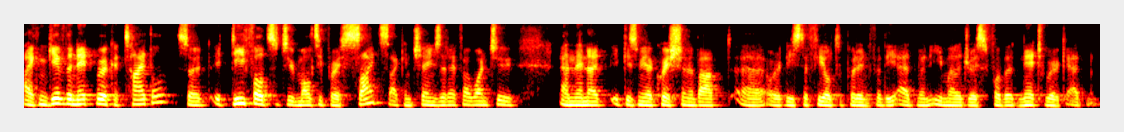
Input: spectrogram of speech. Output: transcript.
I can give the network a title. So it, it defaults to multipress sites. I can change that if I want to. And then I, it gives me a question about, uh, or at least a field to put in for the admin email address for the network admin.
